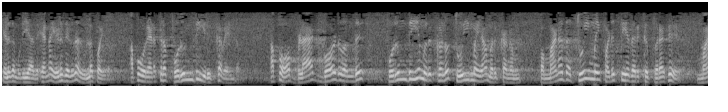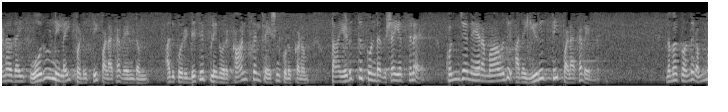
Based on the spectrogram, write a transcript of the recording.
எழுத முடியாது. ஏன்னா எழுத எழுத அது உள்ள போயிடும். அப்போ ஒரு இடத்துல பொருந்தி இருக்க வேண்டும். அப்போ பிளாக் போர்டு வந்து பொருந்தியும் இருக்கணும் தூய்மையாம் இருக்கணும். இப்ப மனதை தூய்மைப்படுத்தியதற்கு பிறகு மனதை ஒரு நிலைப்படுத்தி பழக வேண்டும். அதுக்கு ஒரு டிசிப்ளின் ஒரு கான்சென்ட்ரேஷன் கொடுக்கணும். தான் எடுத்துக்கொண்ட விஷயத்துல கொஞ்ச நேரமாவது அதை இருத்தி பழக வேண்டும். நமக்கு வந்து ரொம்ப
